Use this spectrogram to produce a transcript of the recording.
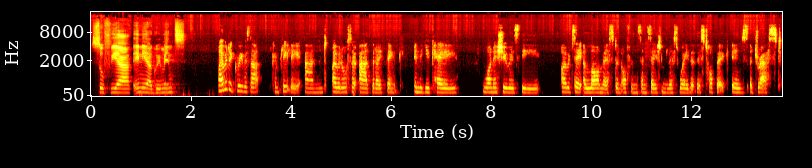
Sofia, any agreements? I would agree with that completely, and I would also add that I think in the UK one issue is the, I would say, alarmist and often sensationalist way that this topic is addressed.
